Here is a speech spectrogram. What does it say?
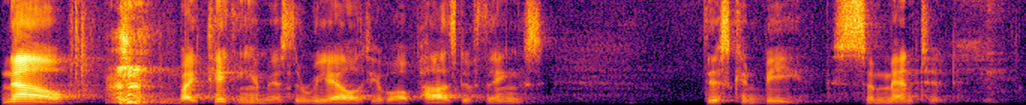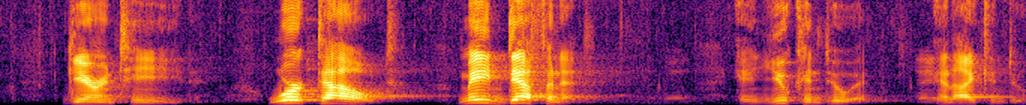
Now, by taking Him as the reality of all positive things, this can be cemented, guaranteed, worked out, made definite. And you can do it, and I can do it.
